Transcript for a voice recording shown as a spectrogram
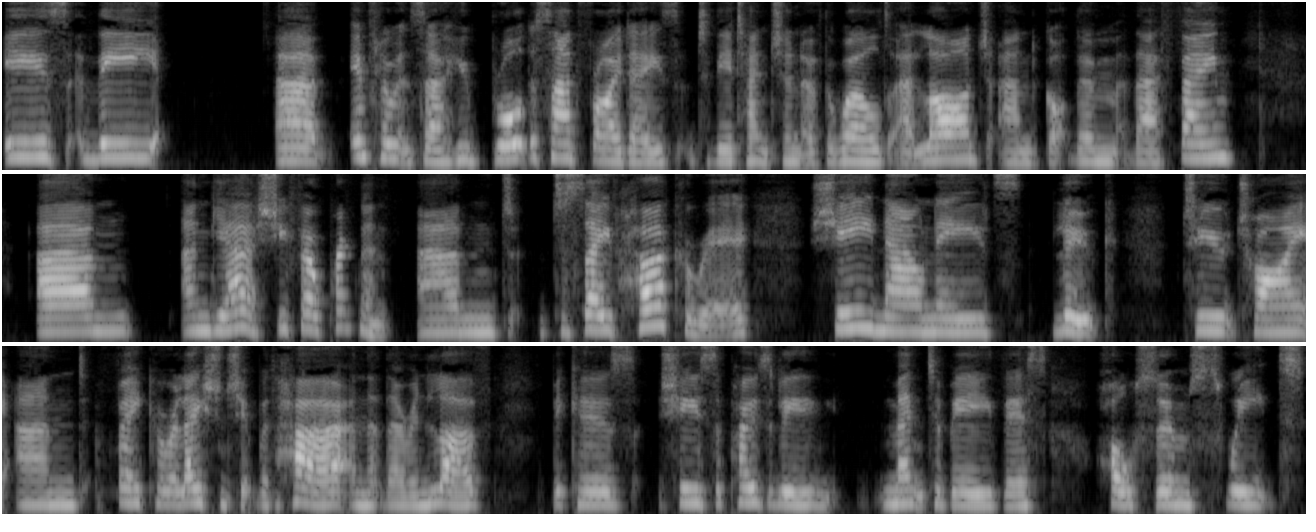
is the uh, influencer who brought the Sad Fridays to the attention of the world at large and got them their fame. Um, and yeah, she fell pregnant. And to save her career, she now needs Luke to try and fake a relationship with her and that they're in love because she's supposedly meant to be this wholesome, sweet,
